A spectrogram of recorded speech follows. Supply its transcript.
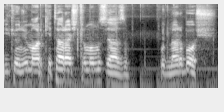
İlk önce marketi araştırmamız lazım. Buralar boş.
